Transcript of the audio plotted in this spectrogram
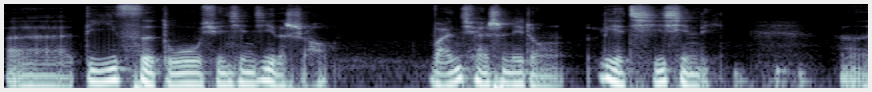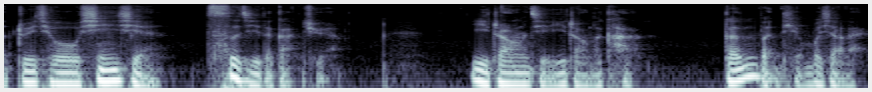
呃，第一次读《寻秦记》的时候，完全是那种猎奇心理，呃，追求新鲜刺激的感觉，一章接一章的看，根本停不下来，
